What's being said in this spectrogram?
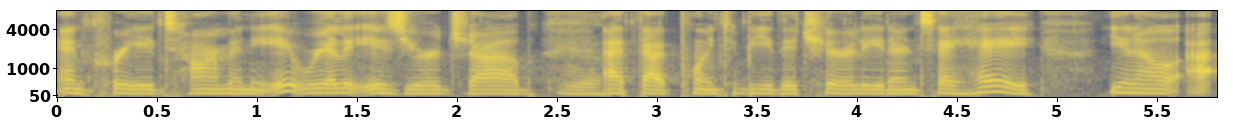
and creates harmony, it really is your job yeah at that point to be the cheerleader and say, hey, you know, I,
